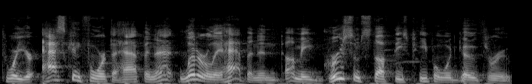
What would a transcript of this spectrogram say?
to where you're asking for it to happen. That literally happened. And I mean, gruesome stuff these people would go through.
